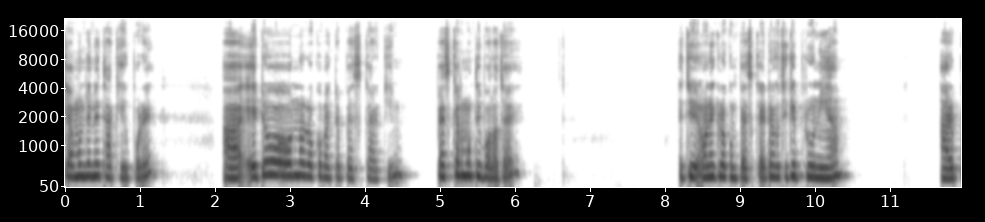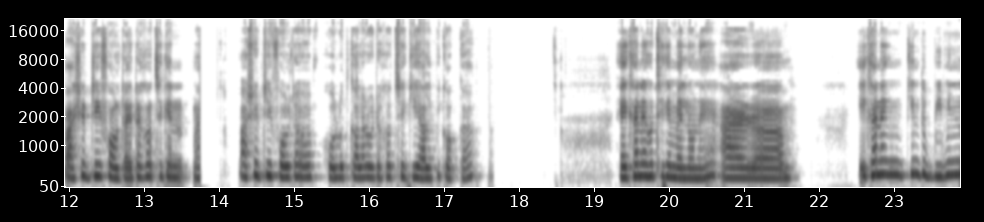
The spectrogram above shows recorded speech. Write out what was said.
কেমন জানি থাকে উপরে। এটাও অন্যরকম একটা পেস্কার আর কি। পেস্কার মতোই বলা যায়। এই যে অনেক রকম পেস্কা, এটা হচ্ছে কি প্রুনিয়া। আর পাশের যে ফলটা, এটা হচ্ছে কি, পাশের যে ফলটা হলুদ কালার, ওইটা হচ্ছে কি আলপিকক্কা। এখানে হচ্ছে কি মেলনে। আর এখানে কিন্তু বিভিন্ন,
